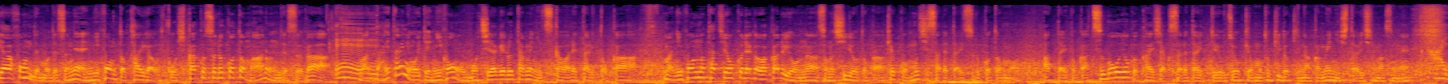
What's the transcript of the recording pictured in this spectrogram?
や本でもですね、日本と海外をこう比較することもあるんですが、えー、まあ、大体において日本を持ち上げるために使われたりとか、まあ、日本の立ち遅れが分かるようなその資料とか結構無視されたりすることもあったりとか都合よく解釈されたりっていう状況も時々なんか目にしたりしますね、はい、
